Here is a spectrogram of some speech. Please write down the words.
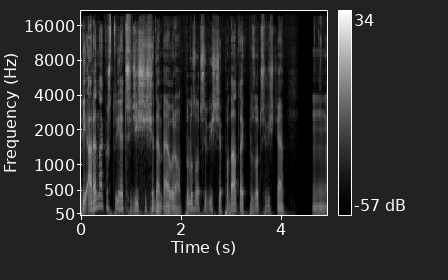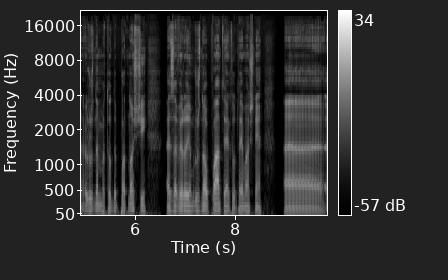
Czyli arena kosztuje 37 euro, plus oczywiście podatek, plus oczywiście mm, różne metody płatności e, zawierają różne opłaty, jak tutaj właśnie e,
